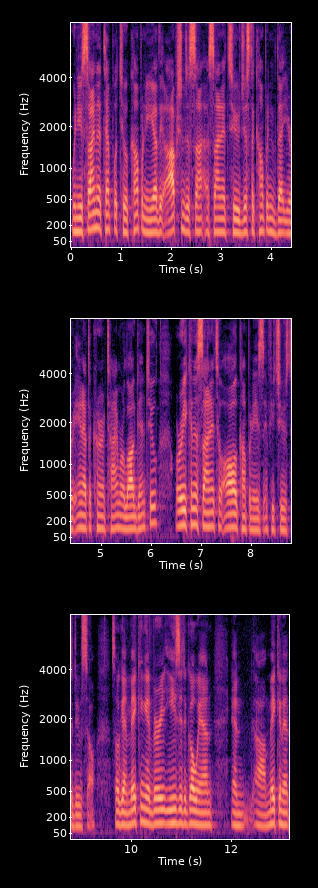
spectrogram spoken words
When you assign a template to a company, you have the option to assign it to just the company that you're in at the current time or logged into, or you can assign it to all companies if you choose to do so. So again, making it very easy to go in and uh, making it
